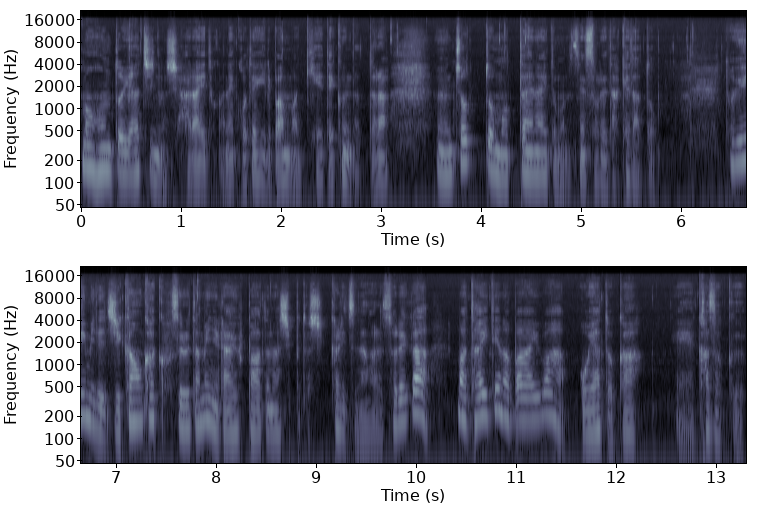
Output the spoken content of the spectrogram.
もう本当家賃の支払いとかね固定費でバンバン消えていくんだったら、うん、ちょっともったいないと思うんですねそれだけだと。という意味で時間を確保するためにライフパートナーシップとしっかりつながる。それがまあ大抵の場合は親とか、えー、家族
